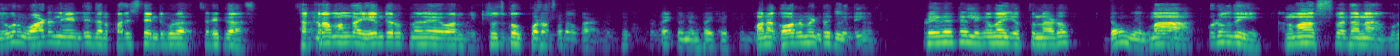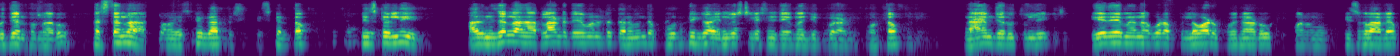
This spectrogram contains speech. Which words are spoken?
ఎవరు వాడని ఏంటి దాని పరిస్థితి ఏంటి కూడా సరిగ్గా సక్రమంగా ఏం జరుగుతుందనే వాళ్ళు చూసుకోకపోవడం కూడా ఒక మన గవర్నమెంట్ వచ్చింది. ఇప్పుడు ఏదైతే లింగమయ్య చెప్తున్నాడో మా కొడుకుది అనుమానాస్పదన మృతి అంటున్నారు. ఖచ్చితంగా మనం ఎస్పీ గారి దృష్టికి తీసుకెళ్తాం. తీసుకెళ్ళి అది నిజంగా అది అట్లాంటిది ఏమంటే దాని మీద పూర్తిగా ఇన్వెస్టిగేషన్ చేయమని చెప్పి అడుగుతాం న్యాయం జరుగుతుంది. ఏదేమైనా కూడా పిల్లవాడు పోయినాడు మనం తీసుకురాలేం.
